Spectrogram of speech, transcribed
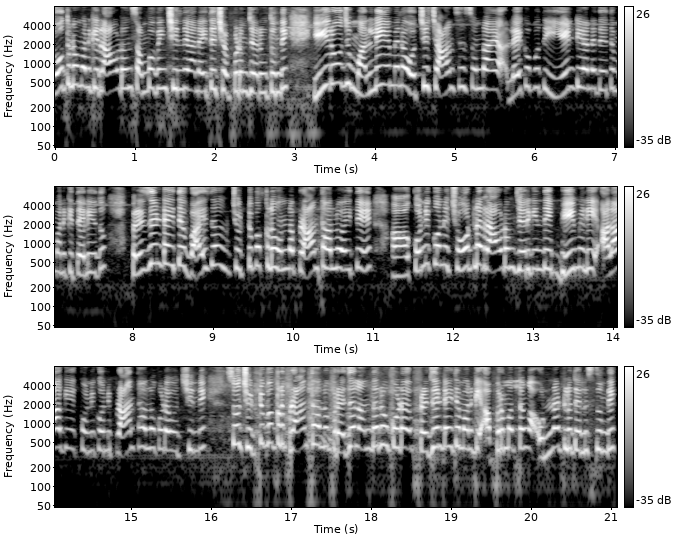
లోతులో మనకి రావడం సంభవించింది అని అయితే చెప్పడం జరుగుతుంది. ఈ రోజు మళ్ళీ ఏమైనా వచ్చే ఛాన్సెస్ ఉన్నాయా? లేకపోతే ఏంటి అనేది అయితే మనకి తెలియదు. ప్రెసెంట్ అయితే వైజాగ్ చుట్టుపక్కల ఉన్న ప్రాంతాల్లో అయితే కొన్ని కొన్ని చోట్ల రావడం జరిగింది. భీమిలి అలాగే కొన్ని కొన్ని ప్రాంతాల్లో కూడా వచ్చింది. సో చుట్టుపక్కల ప్రాంతాల్లో ప్రజలందరూ కూడా ప్రజెంట్ అయితే మనకి అప్రమత్తంగా ఉన్నట్లు తెలుస్తుంది.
